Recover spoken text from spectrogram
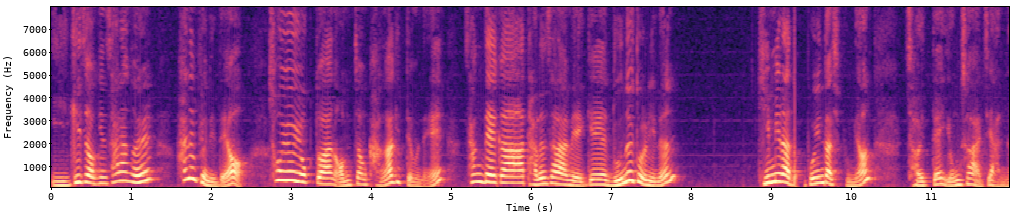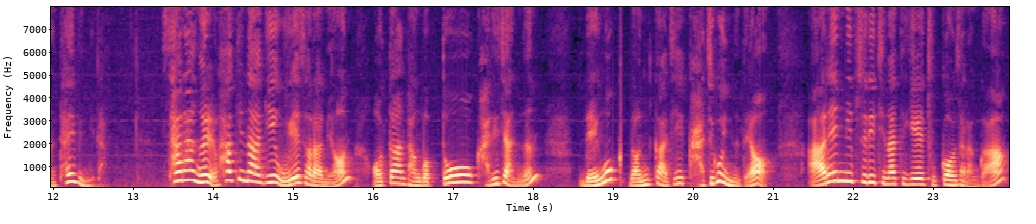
이기적인 사랑을 하는 편인데요. 소유욕 또한 엄청 강하기 때문에 상대가 다른 사람에게 눈을 돌리는 김이라도 보인다 싶으면 절대 용서하지 않는 타입입니다. 사랑을 확인하기 위해서라면 어떠한 방법도 가리지 않는 냉혹면까지 가지고 있는데요. 아랫입술이 지나치게 두꺼운 사람과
